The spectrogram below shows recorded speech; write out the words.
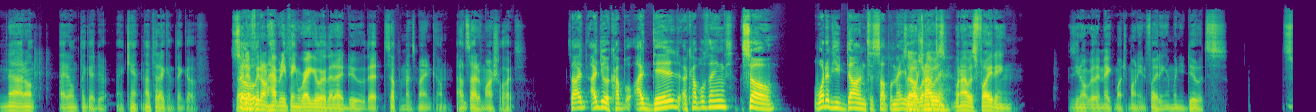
no, I don't. I don't think I do. I can't. Not that I can think of. So I definitely don't have anything regular that I do that supplements my income outside of martial arts. so I, I do a couple. I did a couple things. So, what have you done to supplement your So martial when I was income? when I was fighting, because you don't really make much money in fighting, and when you do, it's, it's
